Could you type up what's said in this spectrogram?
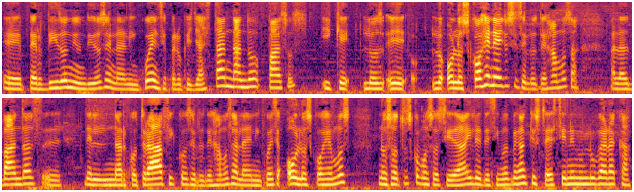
eh, perdidos ni hundidos en la delincuencia, pero que ya están dando pasos y que los eh, lo- o los cogen ellos y se los dejamos a, a las bandas eh, del narcotráfico, se los dejamos a la delincuencia, o los cogemos nosotros como sociedad y les decimos, vengan que ustedes tienen un lugar acá.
